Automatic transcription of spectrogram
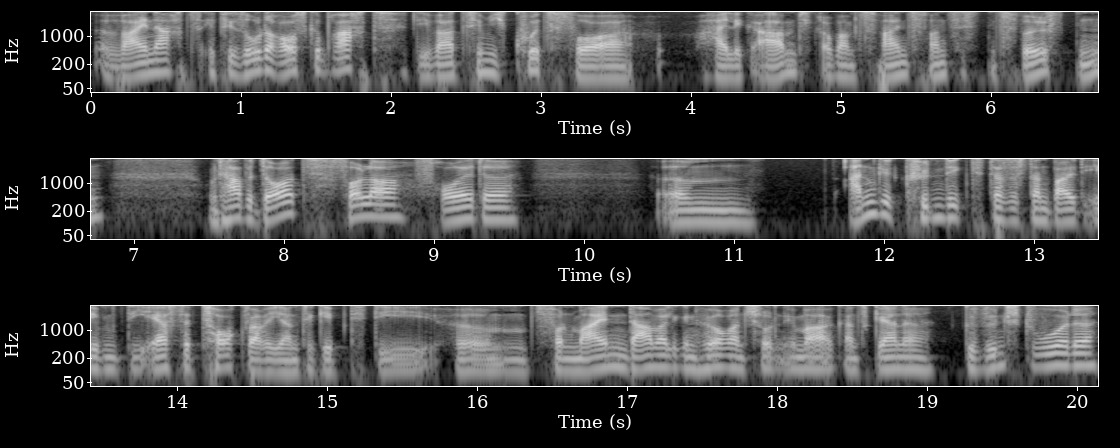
Weihnachtsepisode rausgebracht. Die war ziemlich kurz vor Heiligabend, ich glaube am 22.12. und habe dort voller Freude ähm, angekündigt, dass es dann bald eben die erste Talk-Variante gibt, die ähm, von meinen damaligen Hörern schon immer ganz gerne gewünscht wurde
